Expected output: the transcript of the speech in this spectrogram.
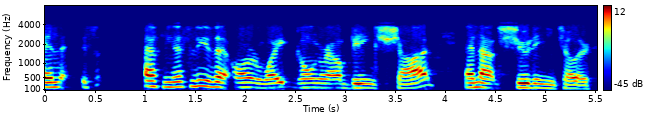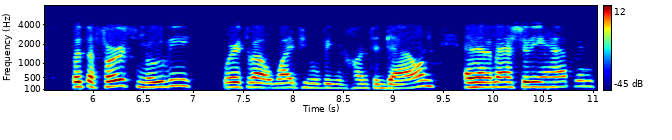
and it's ethnicities that aren't white going around being shot and not shooting each other. But the first movie where it's about white people being hunted down and then a mass shooting happens,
